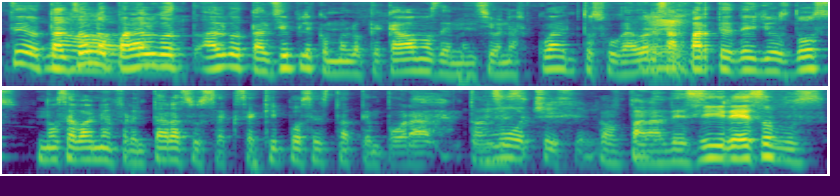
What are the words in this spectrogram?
tan solo para algo, algo tan simple como lo que acabamos de mencionar. ¿Cuántos jugadores, aparte de ellos dos, no se van a enfrentar a sus ex equipos esta temporada? Entonces, Muchísimo. para decir eso, pues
